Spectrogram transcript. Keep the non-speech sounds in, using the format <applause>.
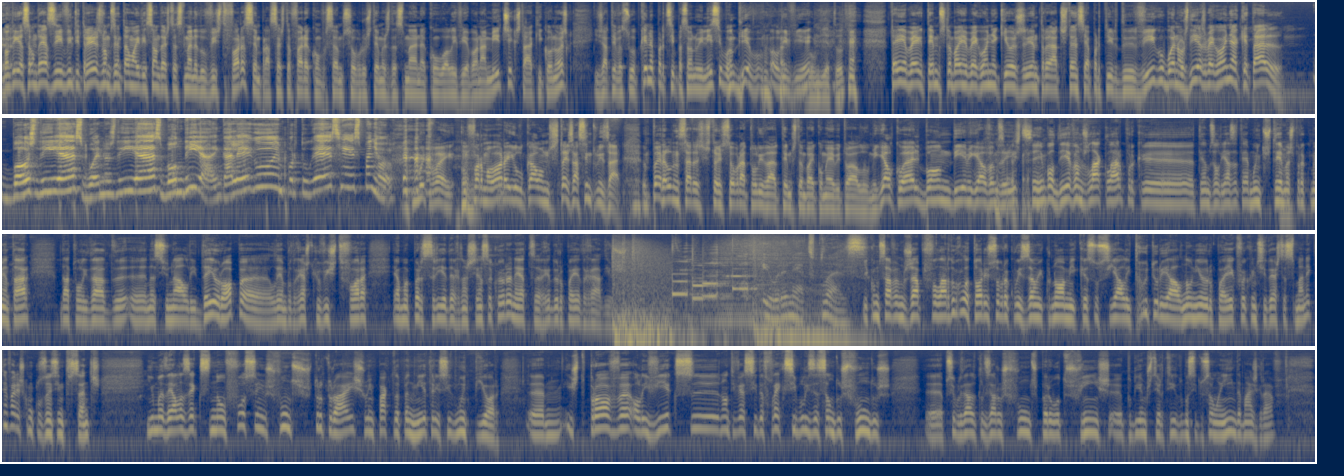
Bom dia, são 10h23. Vamos então à edição desta semana do Visto Fora. Sempre à sexta-feira conversamos sobre os temas da semana com o Olivier Bonamici, que está aqui connosco e já teve a sua pequena participação no início. Bom dia, <laughs> Olivier. Bom dia a todos. <laughs> Tem a Temos também a Begonha, que hoje entra à distância a partir de Vigo. Buenos dias, Begonha, que tal? Bos días, buenos días, bom dia, em galego, em português e em espanhol. <laughs> Muito bem, conforme a hora e o local onde esteja a sintonizar. Para lançar as questões sobre a atualidade, temos também, como é habitual, o Miguel Coelho. Bom dia, Miguel, vamos a isto? <laughs> Sim, bom dia, vamos lá, claro, porque temos, aliás, até muitos temas para comentar da atualidade uh, nacional e da Europa. Lembro, de resto, que o Visto de Fora é uma parceria da Renascença com a Euronet, a rede europeia de rádios. Euronet Plus. E começávamos já por falar do relatório sobre a coesão económica, social e territorial na União Europeia, que foi conhecido esta semana e que tem várias conclusões interessantes. E uma delas é que, se não fossem os fundos estruturais, o impacto da pandemia teria sido muito pior. Um, isto prova, Olivia, que se não tivesse sido a flexibilização dos fundos, eh, a possibilidade de utilizar os fundos para outros fins, eh, podíamos ter tido uma situação ainda mais grave?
